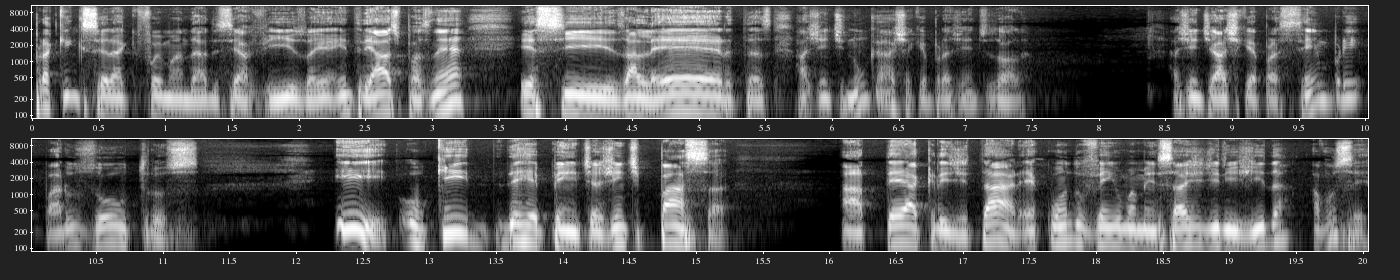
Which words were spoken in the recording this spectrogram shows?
Para quem que será que foi mandado esse aviso, entre aspas, né? Esses alertas. A gente nunca acha que é para gente, Zola. A gente acha que é para sempre para os outros. E o que, de repente, a gente passa até acreditar é quando vem uma mensagem dirigida a você.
